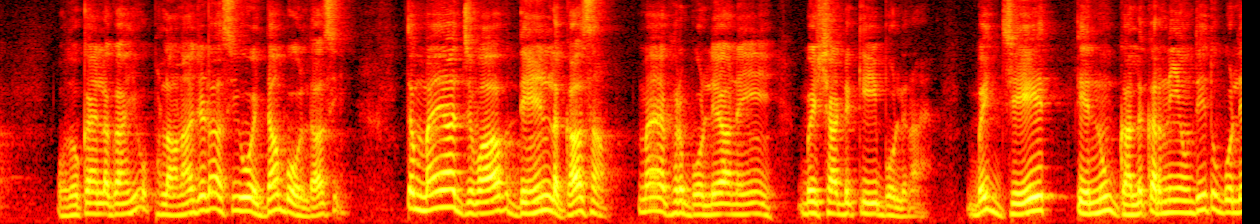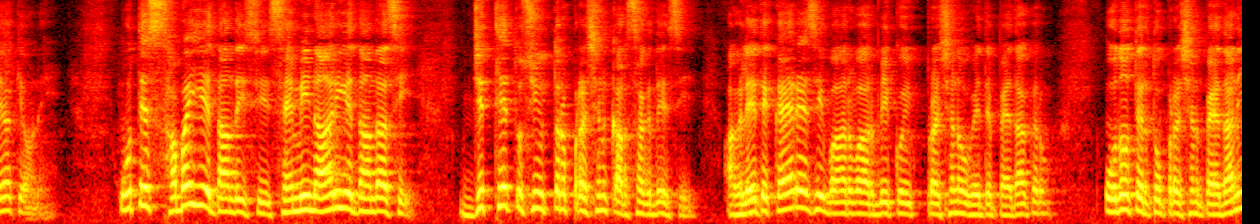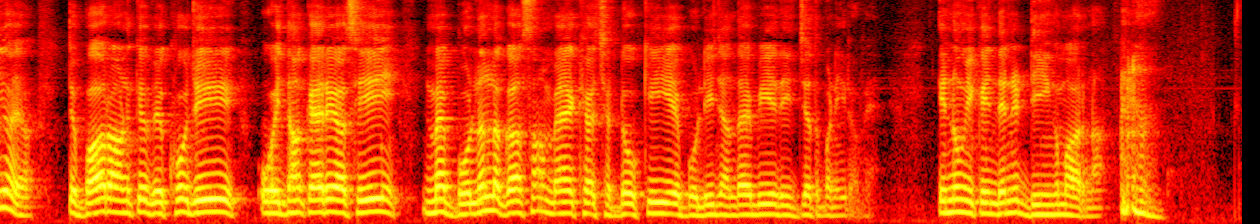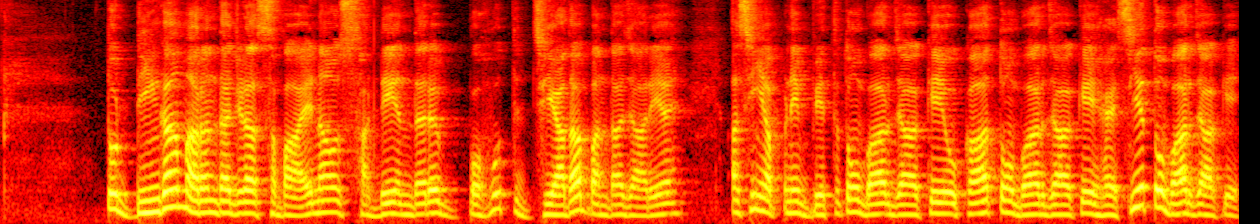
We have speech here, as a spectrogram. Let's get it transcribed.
ਉਦੋਂ ਕਹਿਣ ਲੱਗਾ ਸੀ, ਉਹ ਫਲਾਣਾ ਜਿਹੜਾ ਸੀ, ਉਹ ਇਦਾਂ ਬੋਲਦਾ ਸੀ। ਤੇ ਮੈਂ ਆ ਜਵਾਬ ਦੇਣ ਲੱਗਾ ਸਾਂ। ਮੈਂ ਫਿਰ ਬੋਲਿਆ, ਨਹੀਂ, ਬਈ ਛੱਡ ਕੀ ਬੋਲਣਾ ਬਈ ਜੇ ਤੈਨੂੰ ਗੱਲ ਕਰਨੀ ਆਉਂਦੀ, ਤੂੰ ਬੋਲਿਆ ਕਿਉਂ ਨਹੀਂ? ਉਹ ਤੇ ਸਭਾ ਹੀ ਇਦਾਂ ਦੀ ਸੀ, ਸੈਮੀਨਾਰ ਹੀ ਇਦਾਂ ਦਾ ਸੀ, ਜਿੱਥੇ ਤੁਸੀਂ ਉੱਤਰ ਪ੍ਰਸ਼ਨ ਕਰ ਸਕਦੇ ਸੀ। ਅਗਲੇ ਤੇ ਕਹਿ ਰਹੇ ਸੀ ਵਾਰ-ਵਾਰ ਵੀ ਕੋਈ ਪ੍ਰਸ਼ਨ ਹੋਵੇ ਤੇ ਪੈਦਾ ਕਰੋ। ਉਦੋਂ ਤੇਰੇ ਤੋਂ ਪ੍ਰਸ਼ਨ ਪੈਦਾ ਨਹੀਂ ਹੋਇਆ ਤੇ ਬਾਹਰ ਆਣ ਕੇ ਵੇਖੋ ਜੀ, ਉਹ ਇਦਾਂ ਕਹਿ ਰਿਹਾ ਸੀ, ਮੈਂ ਬੋਲਣ ਲੱਗਾ ਸਾਂ, ਮੈਂ ਕਿਹਾ ਛੱਡੋ, ਕੀ ਇਹ ਬੋਲੀ ਜਾਂਦਾ ਹੈ ਵੀ ਇਹਦੀ ਇੱਜ਼ਤ ਬਣੀ ਰਵੇ? ਇਹਨੂੰ ਵੀ ਕਹਿੰਦੇ ਨੇ ਡੀਂਗ ਮਾਰਨਾ। ਤੋ ਡੀਂਗਾ ਮਾਰਨ ਦਾ ਜਿਹੜਾ ਸੁਭਾਅ ਹੈ ਨਾ, ਉਹ ਸਾਡੇ ਅੰਦਰ ਬਹੁਤ ਜ਼ਿਆਦਾ ਬੰਦਾ ਜਾ ਰਿਹਾ ਹੈ। ਅਸੀਂ ਆਪਣੇ ਵਿੱਤ ਤੋਂ ਬਾਹਰ ਜਾ ਕੇ, ਔਕਾਤ ਤੋਂ ਬਾਹਰ ਜਾ ਕੇ ਹੈਸੀਅਤ ਤੋਂ ਬਾਹਰ ਜਾ ਕੇ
